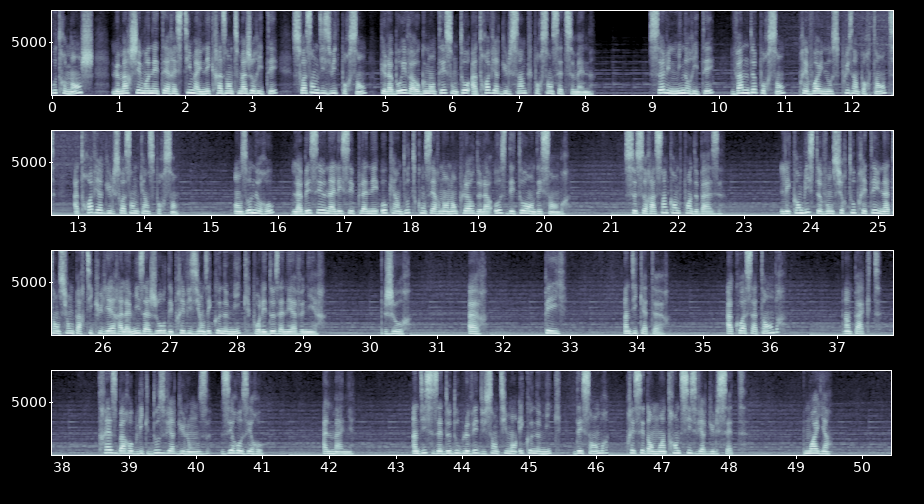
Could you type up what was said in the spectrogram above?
Outre-Manche, le marché monétaire estime à une écrasante majorité, 78%, que la BOE va augmenter son taux à 3,5% cette semaine. Seule une minorité, 22%, prévoit une hausse plus importante, à 3,75%. En zone euro, la BCE n'a laissé planer aucun doute concernant l'ampleur de la hausse des taux en décembre. Ce sera 50 points de base. les cambistes vont surtout prêter une attention particulière à la mise à jour des prévisions économiques pour les deux années à venir. Jour. Heure. Pays. Indicateur. À quoi s'attendre? Impact. 13 12,11, 00. Allemagne. Indice ZEW du sentiment économique, décembre, précédent moins 36,7. Moyen.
